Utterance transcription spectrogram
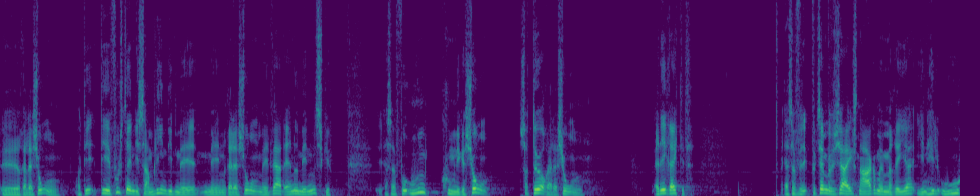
øh, relationen. Og det, det er fuldstændig sammenligneligt med, med en relation med et hvert andet menneske. Altså for uden kommunikation, så dør relationen. Er det ikke rigtigt? Altså for, for eksempel, hvis jeg ikke snakker med Maria i en hel uge,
